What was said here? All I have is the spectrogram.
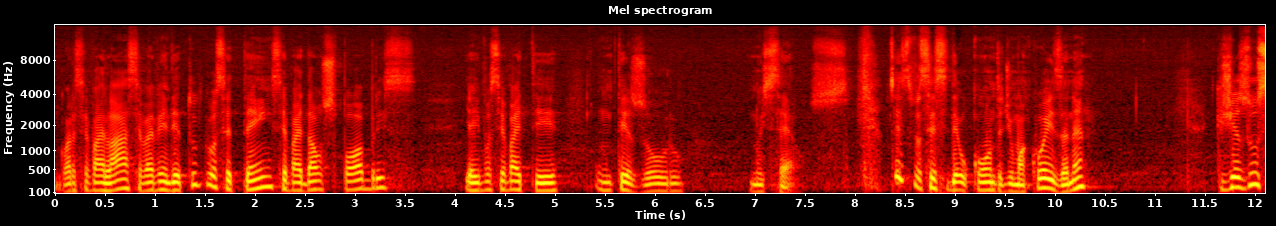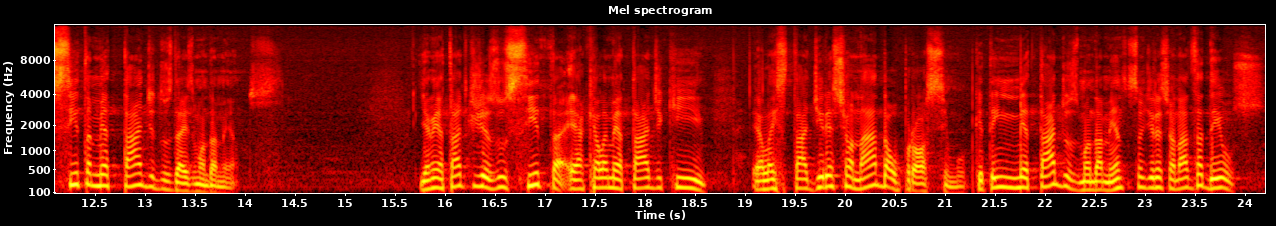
Agora você vai lá, você vai vender tudo que você tem, você vai dar aos pobres, e aí você vai ter um tesouro nos céus. Não sei se você se deu conta de uma coisa, né? Que Jesus cita metade dos dez mandamentos. E a metade que Jesus cita é aquela metade que ela está direcionada ao próximo, porque tem metade dos mandamentos que são direcionados a Deus.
